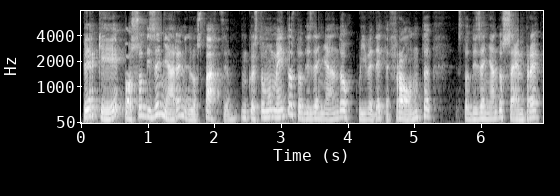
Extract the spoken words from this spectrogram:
perché posso disegnare nello spazio. In questo momento sto disegnando, qui vedete front, sto disegnando sempre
